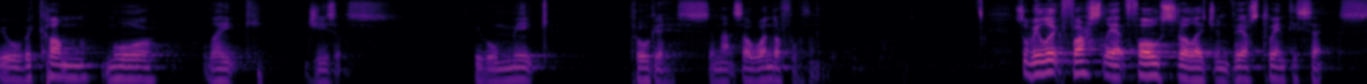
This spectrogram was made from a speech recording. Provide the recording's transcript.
We will become more like Jesus. We will make progress, and that's a wonderful thing. So we look firstly at false religion, verse 26.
